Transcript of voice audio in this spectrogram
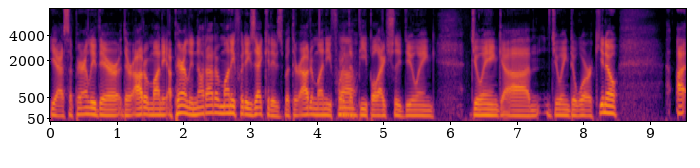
yes apparently they're they're out of money apparently not out of money for the executives but they're out of money for wow. the ah. people actually doing doing um, doing the work. You know, I,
